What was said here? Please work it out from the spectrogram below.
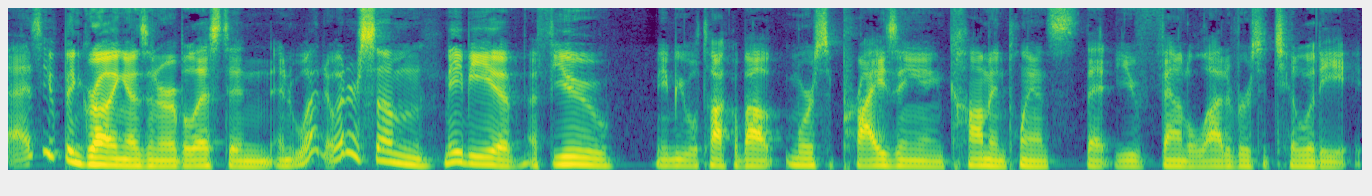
as you've been growing as an herbalist, and and what what are some maybe a, a few maybe we'll talk about more surprising and common plants that you've found a lot of versatility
